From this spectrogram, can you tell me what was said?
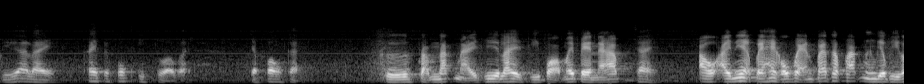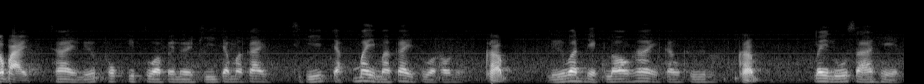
หรืออะไรให้ไปพกติดตัวไว้จะป้องกัน คือสำนักไหนที่ไล่ผีปอบไม่เป็นนะครับ ใช่ เอาไอเนี้ยไปให้เขาแฝงแป๊บสักพักหนึ่งเดี๋ยวผีก็ไป ใช่ หรือพกติดตัวไปเลยผีจะมาใกล้ผีจะไม่มาใกล้ตัวเขาเลยครับ หรือว่าเด็กร้องไห้กลางคืนครับ ไม่รู้สาเหตุ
